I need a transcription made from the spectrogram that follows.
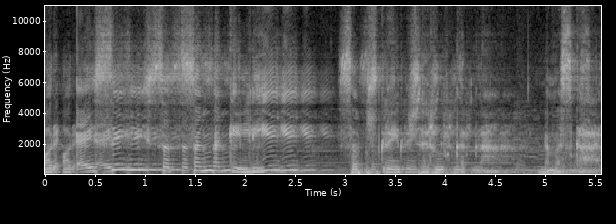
और ऐसे ही सत्संग के लिए सब्सक्राइब ज़रूर करना। नमस्कार।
